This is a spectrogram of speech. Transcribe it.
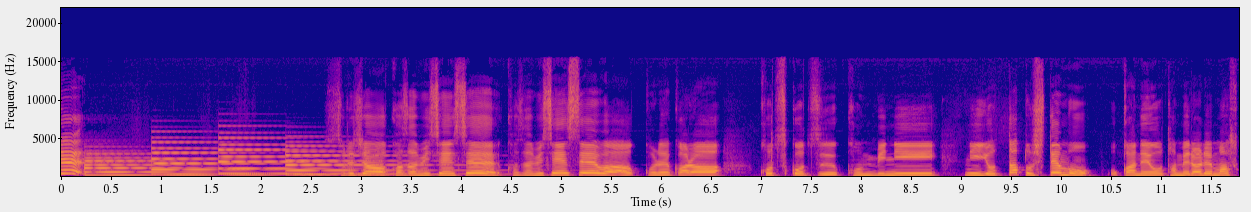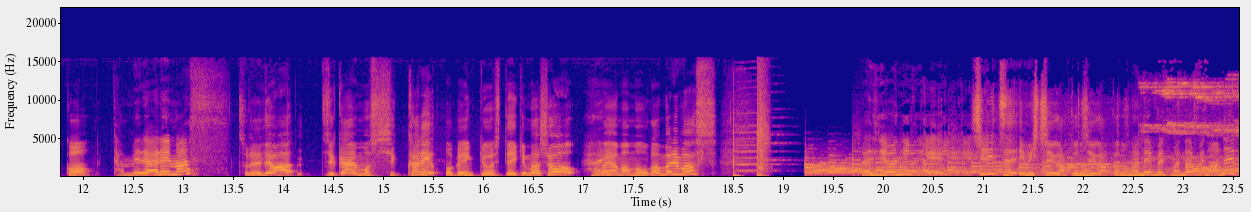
それじゃあ風見先生風見先生はこれからコツコツコンビニに寄ったとしてもお金を貯められますか？貯められます。それでは次回もしっかりお勉強していきましょう、はい。小山も頑張ります。ラジオ日経私立恵比寿中学の中学のマネ部マネ部マネ部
